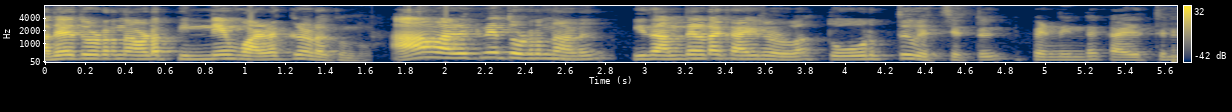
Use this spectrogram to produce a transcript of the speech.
അതേ തുടർന്ന് അവിടെ പിന്നെയും വഴക്ക് നടക്കുന്നു. ആ വഴക്കിനെ തുടർന്നാണ് ഈ തന്തയുടെ കയ്യിലുള്ള തോർത്ത് വെച്ചിട്ട് പെണ്ണിന്റെ കഴുത്തിൽ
